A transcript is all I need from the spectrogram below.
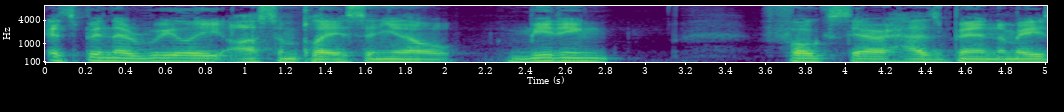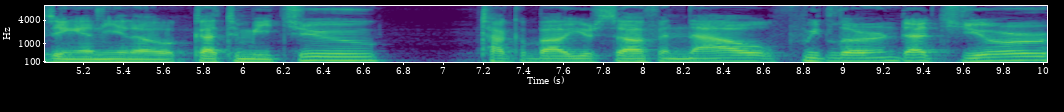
it's been a really awesome place, and you know, meeting folks there has been amazing, and you know, got to meet you talk about yourself and now we learned that you're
